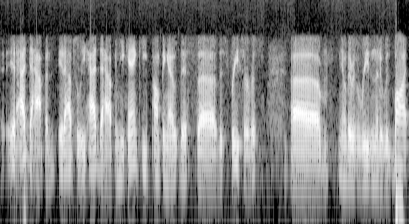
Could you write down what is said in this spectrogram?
it had to happen. It absolutely had to happen. You can't keep pumping out this uh, this free service. Um, you know, there was a reason that it was bought.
